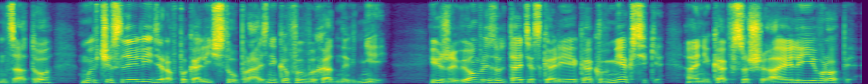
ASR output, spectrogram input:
Зато мы в числе лидеров по количеству праздников и выходных дней. И живем в результате скорее как в Мексике, а не как в США или Европе.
